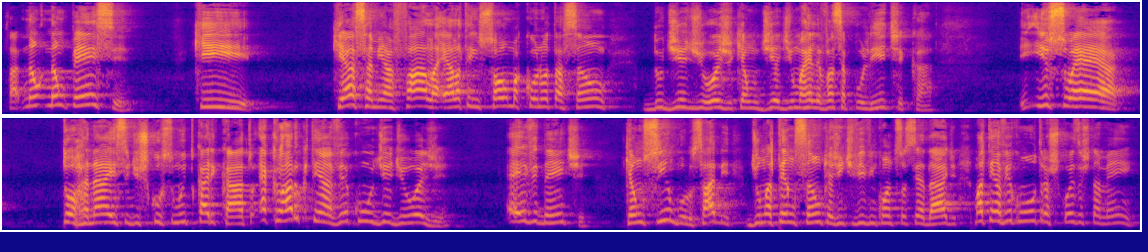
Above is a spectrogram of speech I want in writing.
sabe? Não, não pense que, que essa minha fala ela tem só uma conotação do dia de hoje, que é um dia de uma relevância política. E isso é tornar esse discurso muito caricato. É claro que tem a ver com o dia de hoje. É evidente que é um símbolo, sabe, de uma tensão que a gente vive enquanto sociedade, mas tem a ver com outras coisas também.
